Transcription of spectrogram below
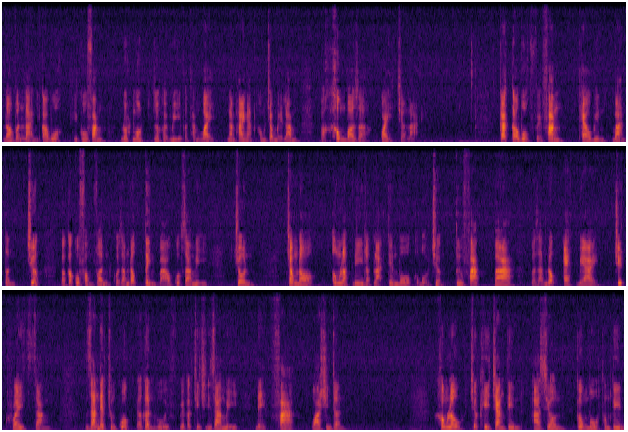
đó vẫn là những cáo buộc khi cô Phăng đột ngột rời khỏi Mỹ vào tháng 7 năm 2015 và không bao giờ quay trở lại. Các cáo buộc về Phăng theo biên bản tuần trước và các cuộc phỏng vấn của Giám đốc Tình báo Quốc gia Mỹ John. Trong đó, ông lặp đi lặp lại tuyên bố của Bộ trưởng Tư pháp Ba và Giám đốc FBI Chick Ray rằng gián điệp Trung Quốc đã gần gũi với các chính trị gia Mỹ để phá Washington. Không lâu trước khi trang tin ASEAN công bố thông tin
